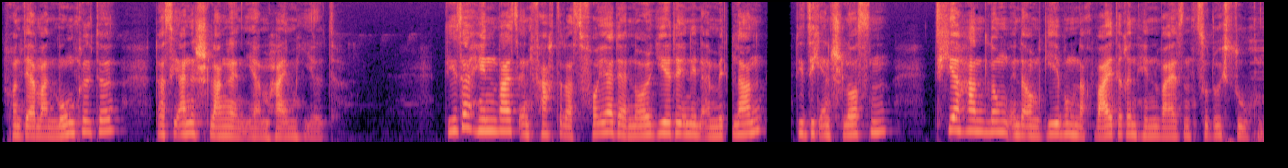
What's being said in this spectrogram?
von der man munkelte, dass sie eine Schlange in ihrem Heim hielt. Dieser Hinweis entfachte das Feuer der Neugierde in den Ermittlern, die sich entschlossen, Tierhandlungen in der Umgebung nach weiteren Hinweisen zu durchsuchen.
